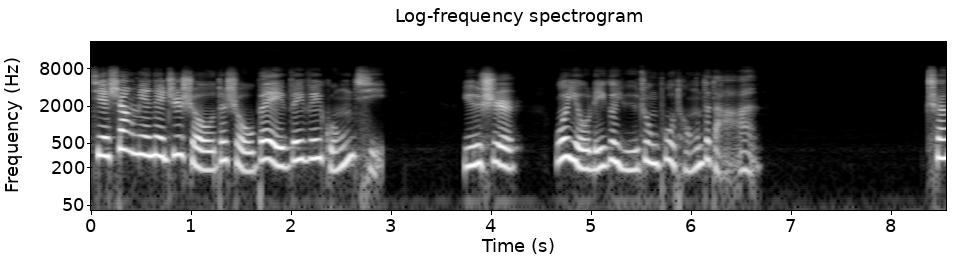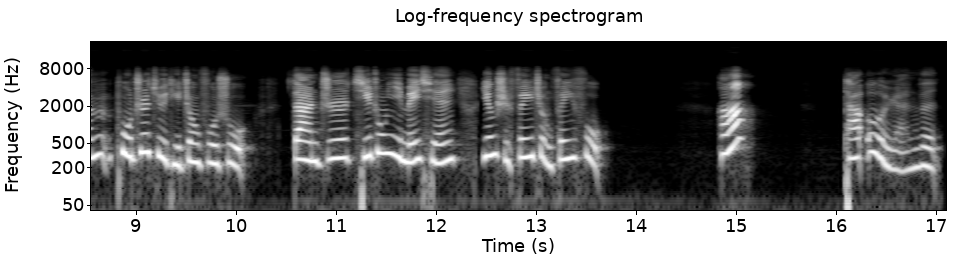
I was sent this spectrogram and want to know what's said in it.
且上面那只手的手背微微拱起。于是我有了一个与众不同的答案：臣不知具体正负数，但知其中一枚钱应是非正非负。啊！他愕然问：“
